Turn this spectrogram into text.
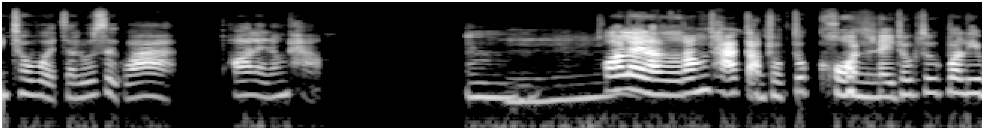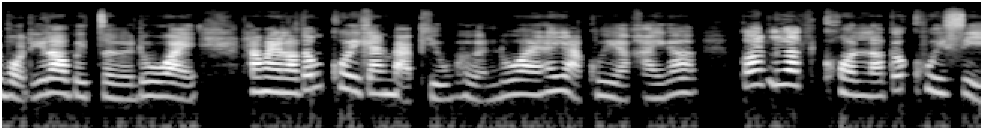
introvert จะรู้สึกว่า เพราะอะไรต้องถามอืมอืมเพราะอะไรเราจะต้องทักกับทุกๆคนในทุก ๆ บริบทที่เราไปเจอด้วยทำไมเราต้องคุยกันแบบผิวเผินด้วย ถ้าอยากคุยกับใครก็ ก็เลือกคนแล้วก็คุยสี่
